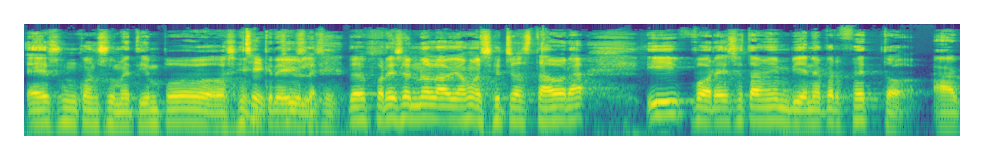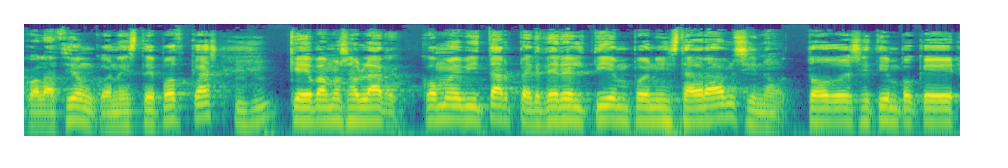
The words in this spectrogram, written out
es un consume tiempo increíble. Entonces, por eso no lo habíamos hecho hasta ahora y por eso también viene perfecto a colación con este podcast que vamos a hablar cómo evitar perder el tiempo en Instagram, sino todo ese tiempo que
